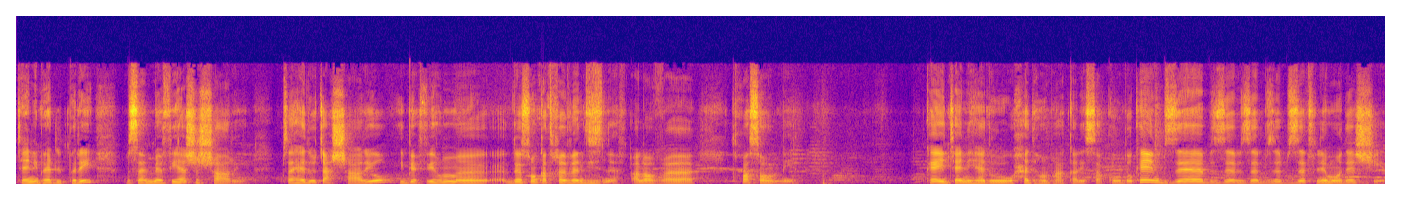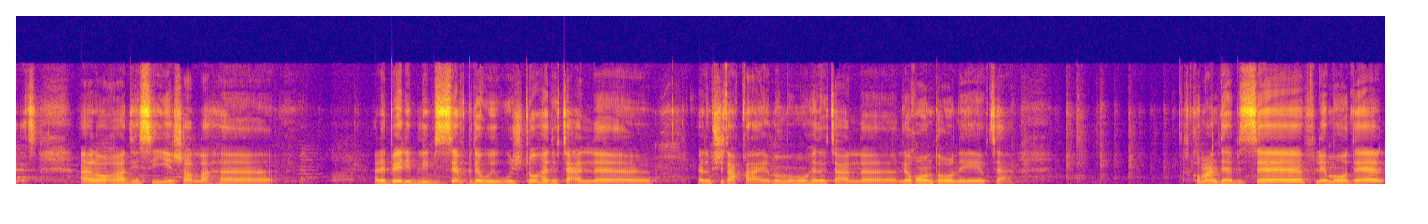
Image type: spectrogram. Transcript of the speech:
تاني بهذا ال prix بصح ما فيهاش ال chariot بصح هادو تاع ال chariot يبيع فيهم 299 alors 300000 كاين تاني هادو وحدهم هكا les sacs à dos. كاين بزاف بزاف بزاف بزاف بزاف les modèles شيرات. alors غادي نسيي إن شاء الله على بالي بلي بزاف بداو يوجدوا هادو تاع هادو ماشي تاع قرايه ماما هادو تاع les randonnées وتاع. لكم عندها بزاف les modèles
